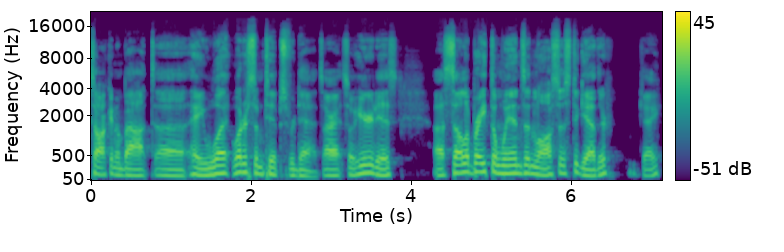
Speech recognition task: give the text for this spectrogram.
talking about uh, hey, what what are some tips for dads? All right, so here it is. Uh, celebrate the wins and losses together. Okay.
